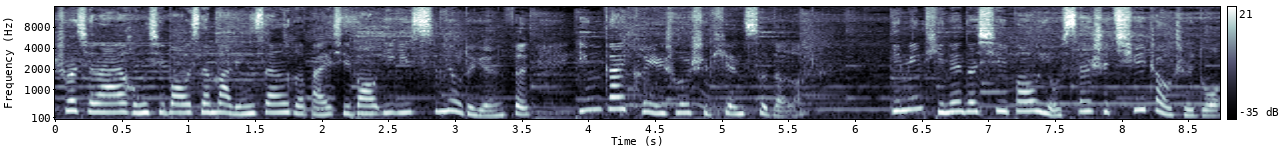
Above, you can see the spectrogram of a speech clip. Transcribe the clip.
说起来，红细胞三八零三和白细胞一一四六的缘分，应该可以说是天赐的了。明明体内的细胞有三十七兆之多，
